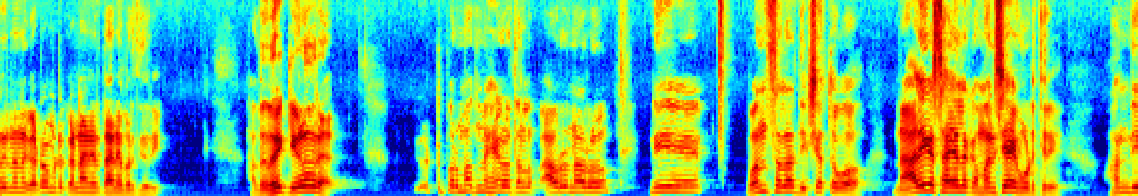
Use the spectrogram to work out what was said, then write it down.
ರೀ ನನಗೆ ಆಟೋಮೆಟಿಕ್ ಕಣ್ಣ ನೀರು ತಾನೇ ಬರ್ತೀವಿ ರೀ ಅದು ಹೋಗಿ ಕೇಳಿದ್ರೆ ಎಷ್ಟು ಪರಮಾತ್ಮ ಹೇಳ್ತಾನಲ್ಲ ಅವ್ರನ್ನವರು ನೀ ಒಂದು ಸಲ ದೀಕ್ಷೆ ತಗೋ, ನಾಳೆಗೆ ಸಾಯಲ್ಲಕ ಮನುಷ್ಯಾಗಿ ಹೊಡ್ತೀರಿ ಹಂದಿ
